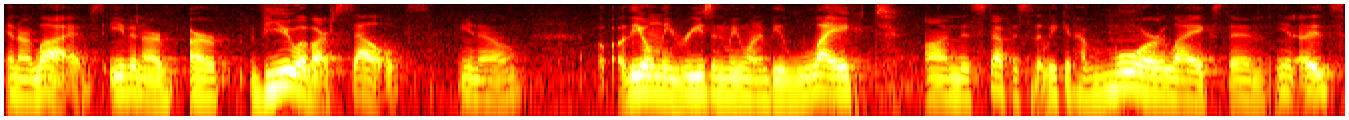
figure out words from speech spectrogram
in our lives, even our, our view of ourselves. You know, the only reason we want to be liked on this stuff is so that we can have more likes than, you know, it's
